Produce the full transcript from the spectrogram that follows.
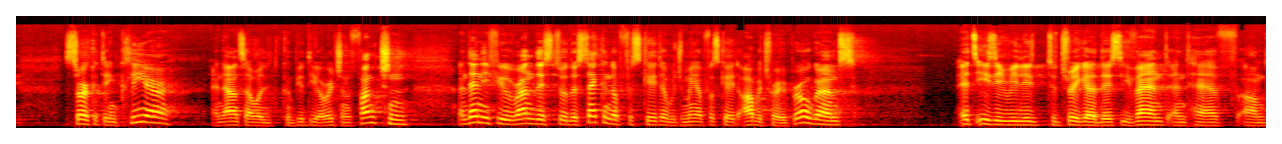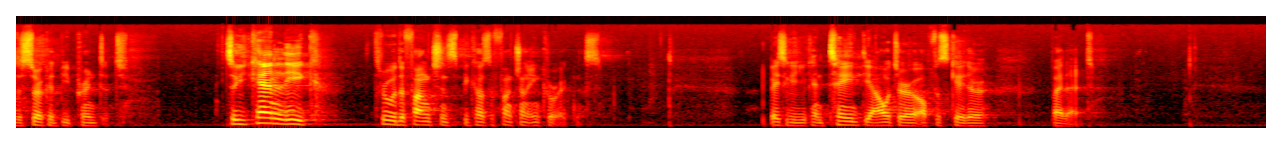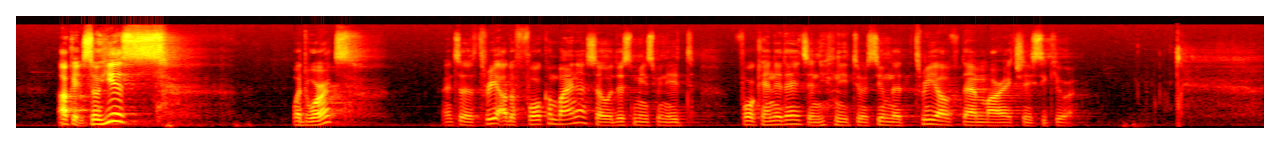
circuit in clear, and else I will compute the original function. And then if you run this to the second obfuscator, which may obfuscate arbitrary programs, it's easy really to trigger this event and have um, the circuit be printed. So you can leak through the functions because of functional incorrectness. Basically, you can taint the outer obfuscator by that. OK, so here's what works. It's a three out of four combiner, so this means we need four candidates, and you need to assume that three of them are actually secure.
